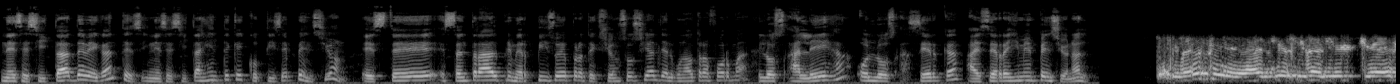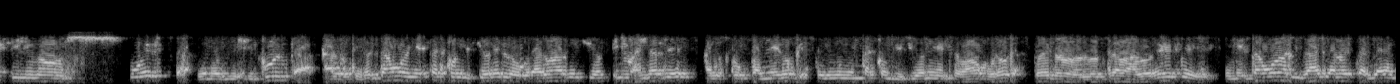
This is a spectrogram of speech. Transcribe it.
necesita devegantes y necesita gente que cotice pensión. Este, esta entrada al primer piso de protección social de alguna otra forma los aleja o los acerca a ese régimen pensional. Primero que hay que decir que si nos cuesta, que nos dificulta a los que no estamos en estas condiciones lograr una pensión, imagínate a los compañeros que estén en estas condiciones de trabajo por hora. Entonces los, trabajadores en esta modalidad ya no estarían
